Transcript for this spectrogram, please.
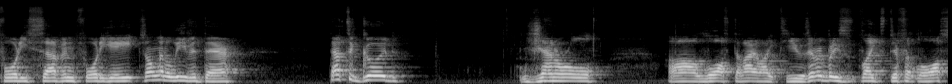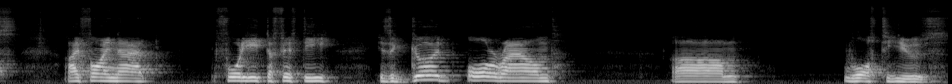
47, 48. So I'm going to leave it there. That's a good general uh, loft that I like to use. Everybody likes different lofts. I find that 48 to 50 is a good all-around um, loft to use.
